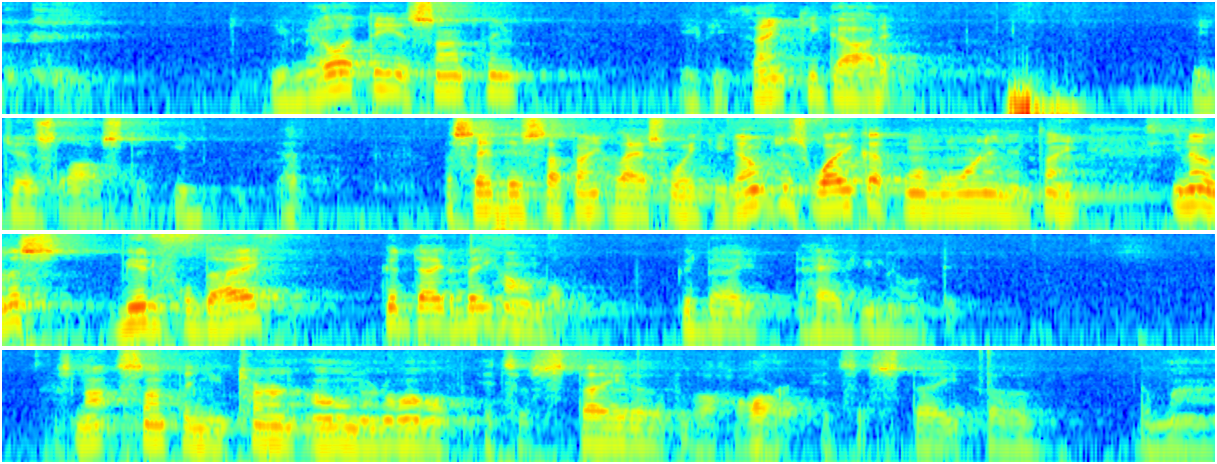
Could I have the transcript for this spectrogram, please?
it. Humility is something, if you think you got it, you just lost it. You, I, I said this, I think, last week. You don't just wake up one morning and think, you know, this Beautiful day, good day to be humble, good day to have humility. It's not something you turn on and off. It's a state of the heart. It's a state of the mind.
